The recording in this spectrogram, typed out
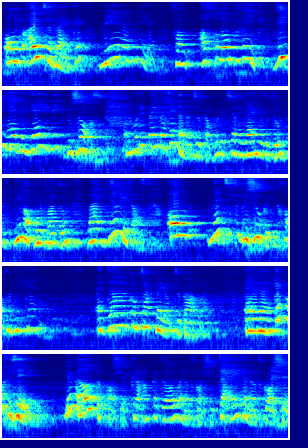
om uit te reiken, meer en meer. Van afgelopen week. Wie hebben jij en ik bezocht? En dan moet ik mee beginnen natuurlijk. Dan moet ik zeggen, jij moet het doen. Niemand moet wat doen. Maar wil je dat? Om mensen te bezoeken die God nog niet kennen. En daar contact mee op te bouwen. En uh, ik heb een gezin. Jawel, dat kost je kraamcadeau en dat kost je tijd en dat kost je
